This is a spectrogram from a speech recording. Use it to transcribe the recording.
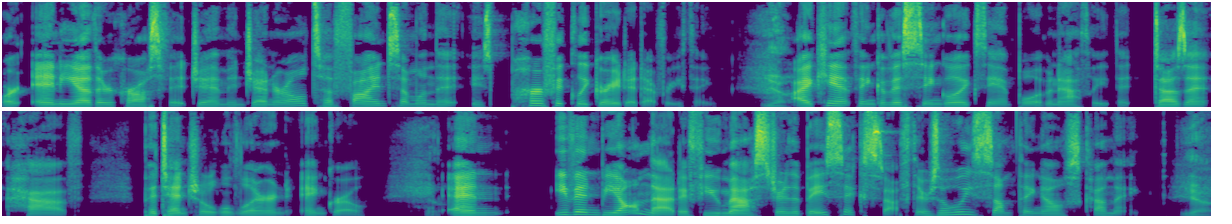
or any other CrossFit gym in general to find someone that is perfectly great at everything. Yeah. I can't think of a single example of an athlete that doesn't have potential to learn and grow. Yeah. And even beyond that, if you master the basic stuff, there's always something else coming. Yeah.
